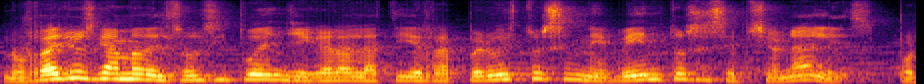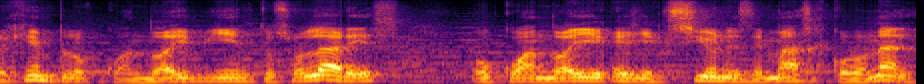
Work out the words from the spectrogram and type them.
Los rayos gamma del Sol sí pueden llegar a la Tierra, pero esto es en eventos excepcionales, por ejemplo, cuando hay vientos solares o cuando hay eyecciones de masa coronal.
